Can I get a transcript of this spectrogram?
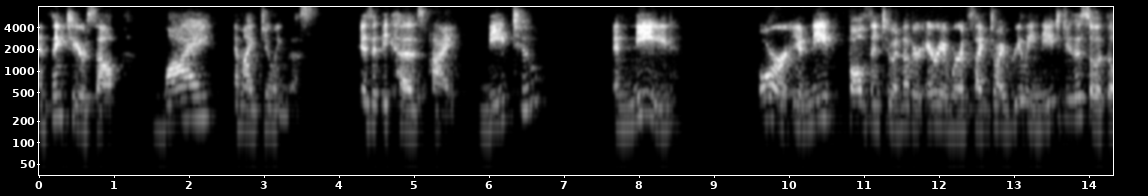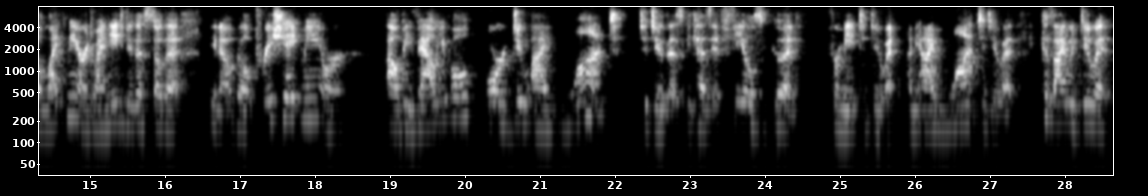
and think to yourself, why am I doing this? Is it because I need to? And need, or you know, need falls into another area where it's like, do I really need to do this so that they'll like me, or do I need to do this so that you know they'll appreciate me, or I'll be valuable, or do I want to do this because it feels good for me to do it? I mean, I want to do it because I would do it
